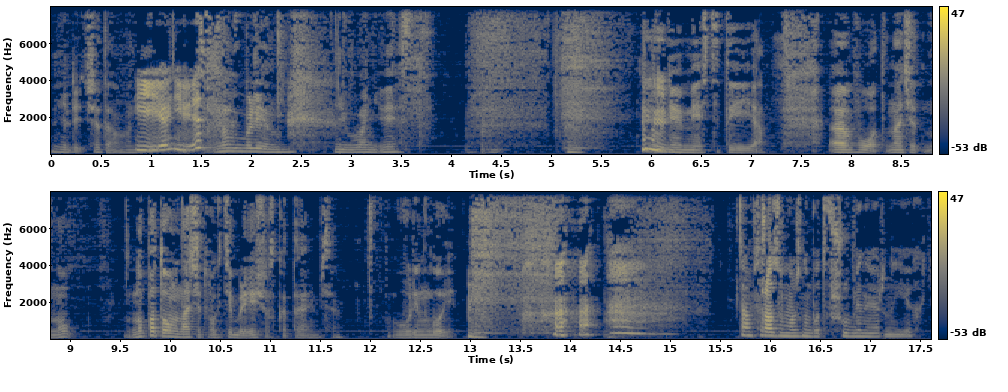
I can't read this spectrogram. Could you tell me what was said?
Или что там? ее невеста. Ну, блин, его невеста. Будем вместе, ты и я. А, Вот, значит, ну, ну потом, значит, в октябре еще скатаемся. В Уренгой. Там сразу можно будет в шубе, наверное, ехать.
